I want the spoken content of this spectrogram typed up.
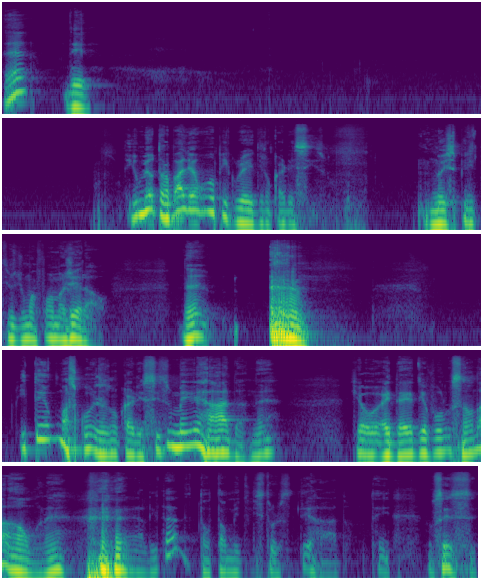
né, dele. E o meu trabalho é um upgrade no kardecismo, no espiritismo de uma forma geral. Né? E tem algumas coisas no kardecismo meio errada, né? que é a ideia de evolução da alma. Né? Ali está totalmente distorcido errado. Tem, não sei se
